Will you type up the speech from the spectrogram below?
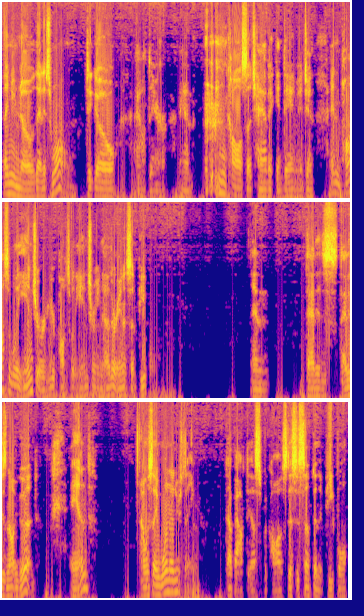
And you know that it's wrong to go out there and cause such havoc and damage and, and possibly injure, you're possibly injuring other innocent people. And that is that is not good. And I will say one other thing about this because this is something that people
